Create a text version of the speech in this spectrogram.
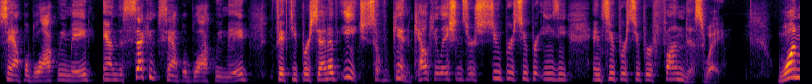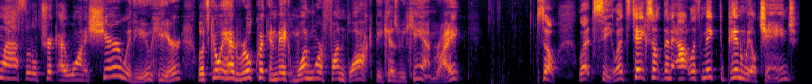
sample block we made and the second sample block we made, 50% of each. So again, calculations are super, super easy and super, super fun this way. One last little trick I want to share with you here. Let's go ahead real quick and make one more fun block because we can, right? So let's see, let's take something out. Let's make the pinwheel change.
